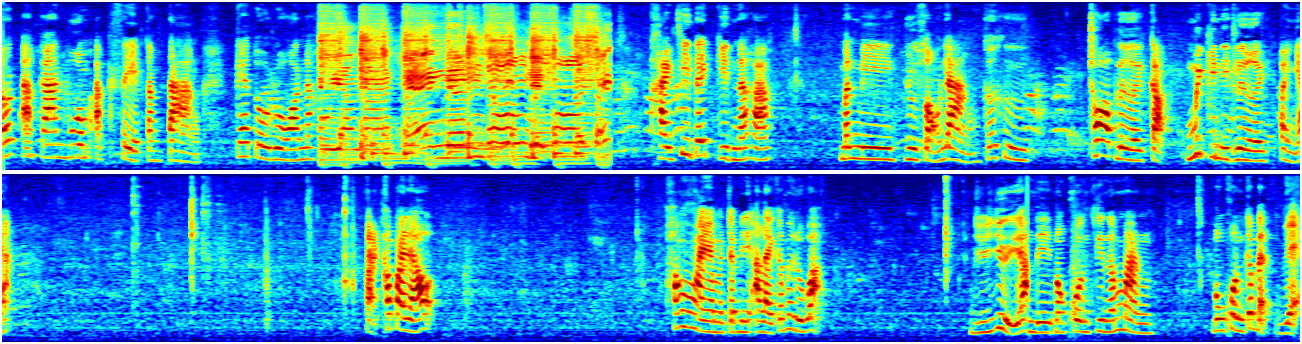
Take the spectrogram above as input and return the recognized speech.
ลดอาการบวมอักเสบต่างๆ แก้ตัวร้อนนะคะใช้ใครที่ได้กินนะคะ มันมีอยู่สองอย่างก็คือชอบเลยกับไม่กินอีกเลยอย่างเงี้ยกัดเข้าไปแล้ว ข้างในมันจะมีอะไรก็ไม่รู้อะหยืยๆอะดีบางคนกินน้ำมันบางคนก็แบบแยะ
